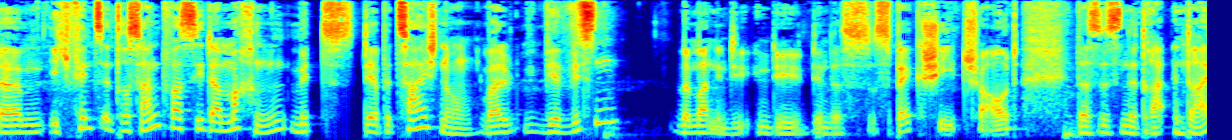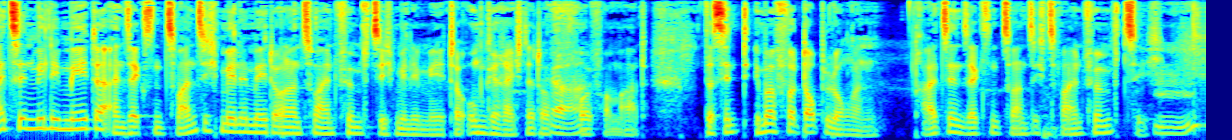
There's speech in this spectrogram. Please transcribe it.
Ähm, ich find's interessant, was sie da machen mit der Bezeichnung, weil wir wissen, wenn man in die, in die, in das Spec-Sheet schaut, das ist eine, ein 13 Millimeter, ein 26 Millimeter und ein 52 Millimeter umgerechnet auf ja. Vollformat. Das sind immer Verdoppelungen. 13, 26, 52. Mhm.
